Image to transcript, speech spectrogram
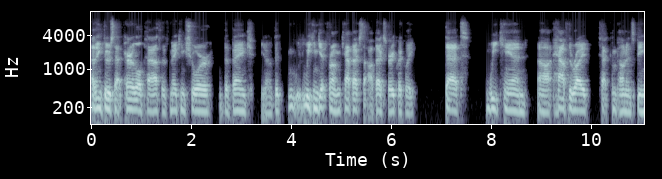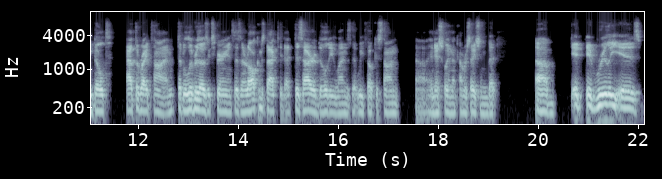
I think there's that parallel path of making sure the bank, you know, that we can get from capex to opex very quickly, that we can uh, have the right tech components being built at the right time to deliver those experiences, and it all comes back to that desirability lens that we focused on uh, initially in the conversation. But um, it it really is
